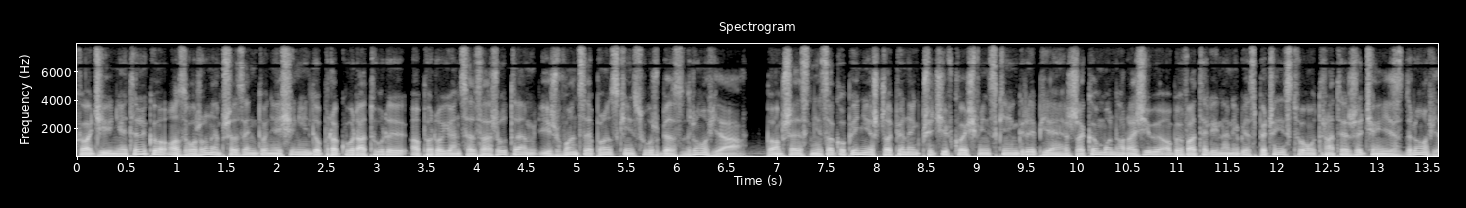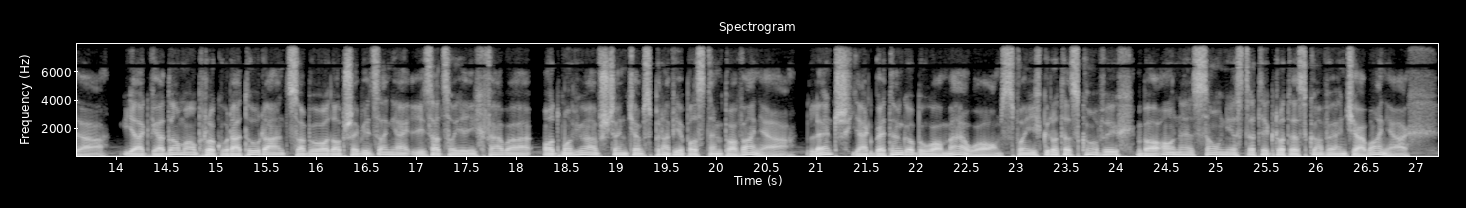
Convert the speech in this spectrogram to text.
Chodzi nie tylko o złożone przezeń doniesienie do prokuratury operujące zarzutem, iż władze Polskiej Służby Zdrowia poprzez niezakupienie szczepionek przeciwko świńskiej grypie rzekomo naraziły obywateli na niebezpieczeństwo utraty życia i zdrowia. Jak wiadomo, prokuratura, co było do przewidzenia i za co jej chwała, odmówiła wszczęcia w sprawie postępowania. Lecz, jakby tego było mało, w swoich groteskowych, bo one są niestety groteskowe działaniach,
